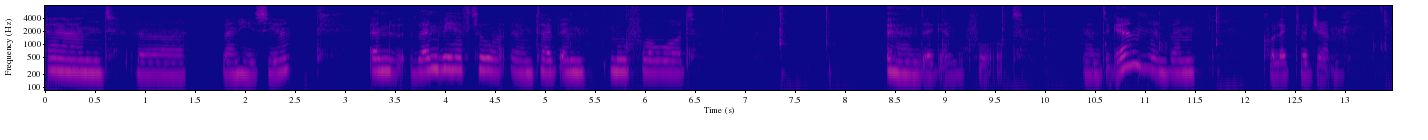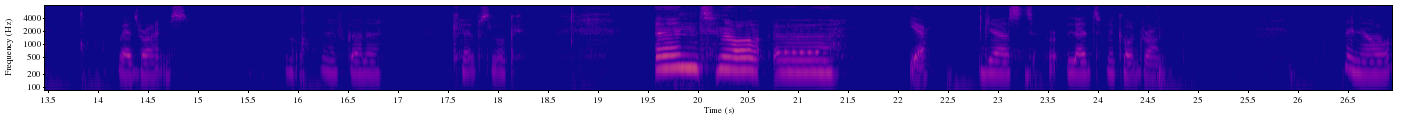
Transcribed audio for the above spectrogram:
and uh, when he's here. And then we have to um, type in move forward and again move forward and again and then collect the gem. That rhymes. Oh, I've got a caps lock. And now, uh, yeah, just let the code run. And now,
